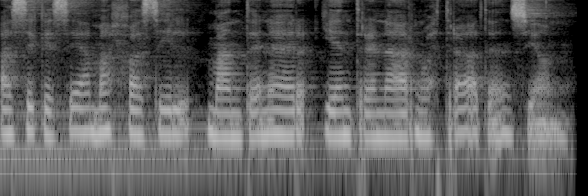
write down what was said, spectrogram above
hace que sea más fácil mantener y entrenar nuestra atención.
